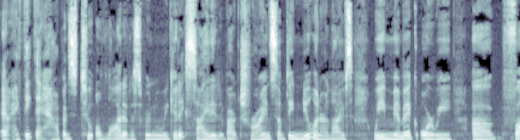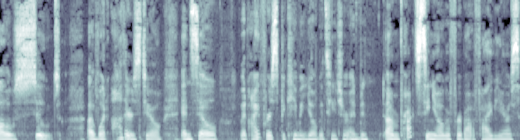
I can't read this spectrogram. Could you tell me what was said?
And I think that happens to a lot of us when we get excited about trying something new in our lives, we mimic or we uh, follow suit of what others do. And so, when I first became a yoga teacher, I'd been um, practicing yoga for about five years.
